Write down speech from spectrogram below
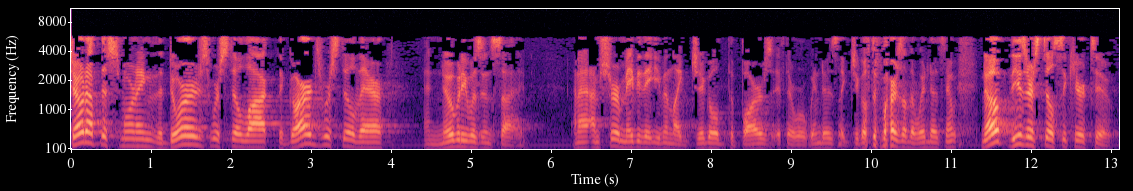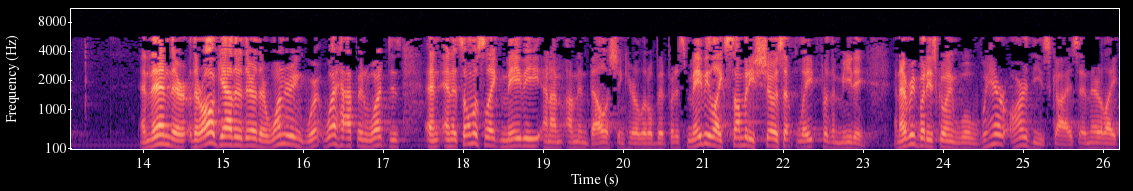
showed up this morning, the doors were still locked, the guards were still there, and nobody was inside. And I, am sure maybe they even like jiggled the bars if there were windows, like jiggled the bars on the windows. No, nope, these are still secure too. And then they're they're all gathered there. They're wondering what, what happened, what does, and and it's almost like maybe, and I'm I'm embellishing here a little bit, but it's maybe like somebody shows up late for the meeting, and everybody's going, well, where are these guys? And they're like,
